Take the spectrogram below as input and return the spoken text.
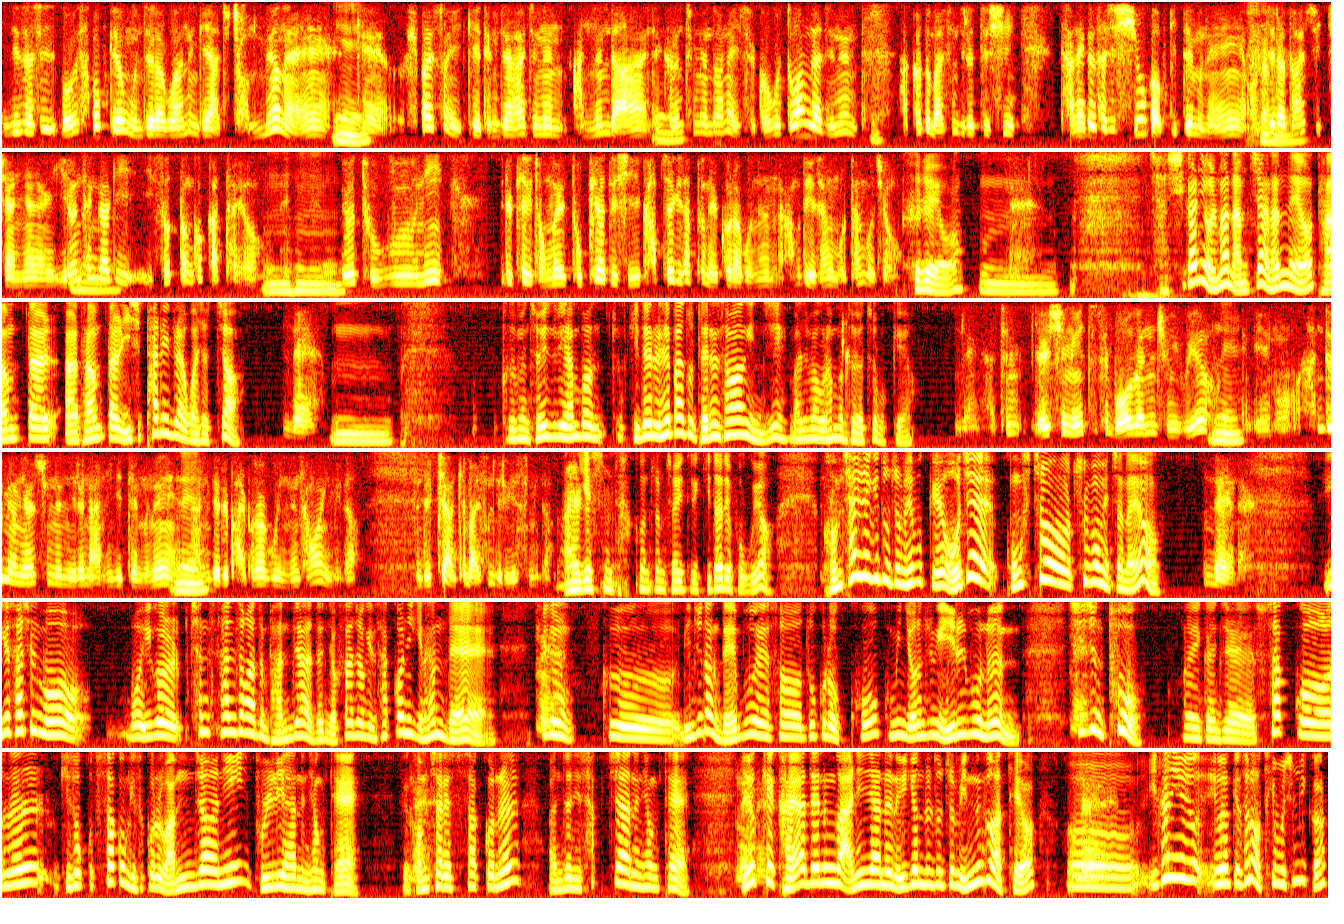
이게 사실 뭐 사법개혁 문제라고 하는 게 아주 전면에 예. 이렇게 휘발성 있게 등장하지는 않는다. 이제 음. 그런 측면도 하나 있을 거고 또 한 가지는 아까도 말씀드렸듯이 탄핵은 사실 시효가 없기 때문에 언제라도 할 수 있지 않냐 이런 음. 생각이 있었던 것 같아요. 음, 이두 분이 이렇게 정말 도피하듯이 갑자기 사표 낼 거라고는 아무도 예상을 못 한 거죠. 그래요. 음. 자, 시간이 얼마 남지 않았네요. 다음 달, 아, 다음 달 28일이라고 하셨죠? 네. 음, 그러면 저희들이 한번 좀 기대를 해봐도 되는 상황인지 마지막으로 한번 더 여쭤볼게요. 네. 하여튼 열심히 뜻을 모아가는 중이고요. 네. 이게 뭐 한두 명이 할 수 있는 일은 아니기 때문에 네. 단계를 밟아가고 있는 상황입니다. 늦지 않게 말씀드리겠습니다. 알겠습니다. 그건 좀 저희들이 기다려 보고요. 검찰 얘기도 좀 해볼게요. 어제 공수처 출범했잖아요. 네, 네. 이게 사실 뭐, 뭐 이걸 찬, 찬성하든 반대하든 역사적인 사건이긴 한데, 지금 그 민주당 내부에서도 그렇고, 국민 여론 중에 일부는 시즌 2, 그러니까 이제 수사권을, 기소, 수사권 기소권을 완전히 분리하는 형태, 그 네. 검찰의 수사권을 완전히 삭제하는 형태, 네, 이렇게 가야 되는 거 아니냐는 의견들도 좀 있는 것 같아요. 어, 이산희 의원께서는 어떻게 보십니까?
